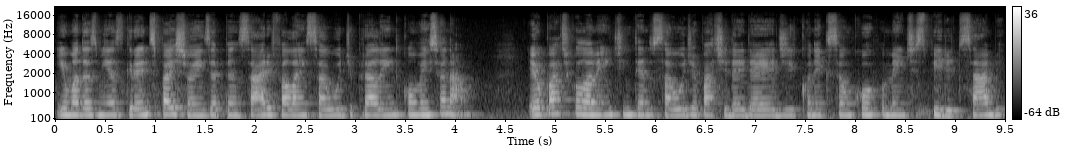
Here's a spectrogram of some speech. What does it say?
e uma das minhas grandes paixões é pensar e falar em saúde para além do convencional. Eu, particularmente, entendo saúde a partir da ideia de conexão corpo-mente-espírito, sabe?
